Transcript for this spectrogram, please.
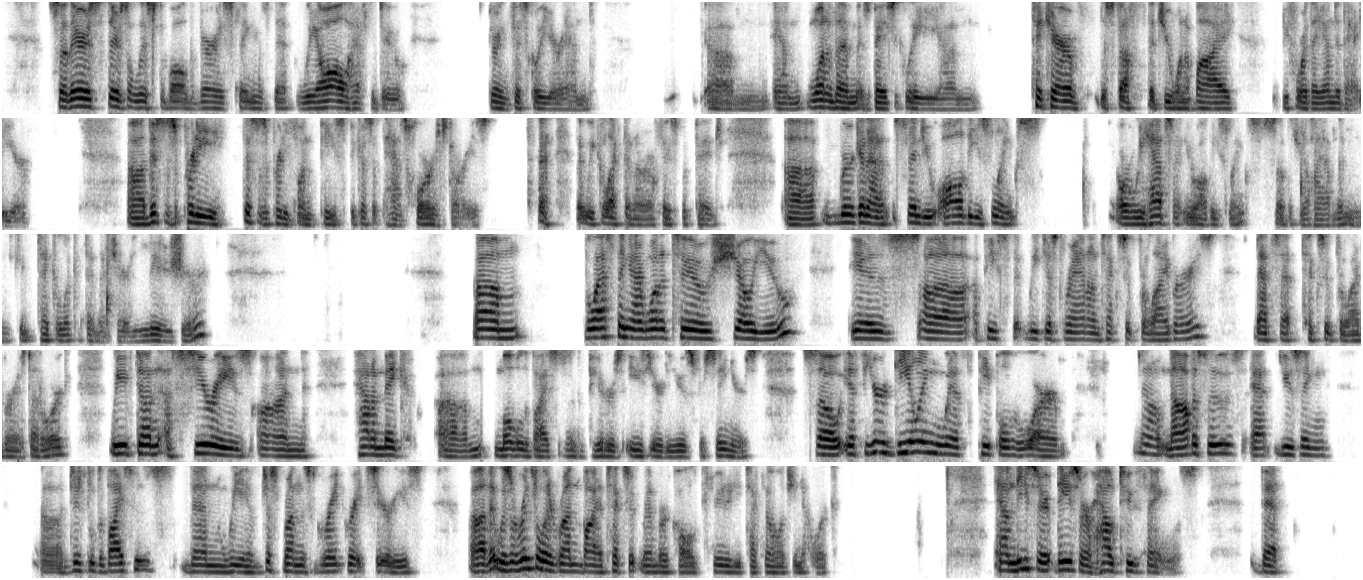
so there's there's a list of all the various things that we all have to do during fiscal year end. Um, and one of them is basically um, take care of the stuff that you want to buy before the end of that year. Uh, this is a pretty this is a pretty fun piece because it has horror stories that we collected on our Facebook page. Uh, we're gonna send you all these links, or we have sent you all these links so that you'll have them and you can take a look at them at your leisure. Um, the last thing I wanted to show you is uh, a piece that we just ran on TechSoup for Libraries. That's at TechSoupForLibraries.org. We've done a series on how to make um, mobile devices and computers easier to use for seniors. So if you're dealing with people who are you know, novices at using uh, digital devices, then we have just run this great, great series uh, that was originally run by a TechSoup member called Community Technology Network. And these are these are how-to things that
